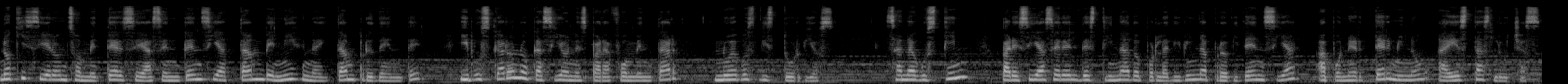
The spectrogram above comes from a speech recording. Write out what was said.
no quisieron someterse a sentencia tan benigna y tan prudente y buscaron ocasiones para fomentar nuevos disturbios. San Agustín parecía ser el destinado por la divina providencia a poner término a estas luchas.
